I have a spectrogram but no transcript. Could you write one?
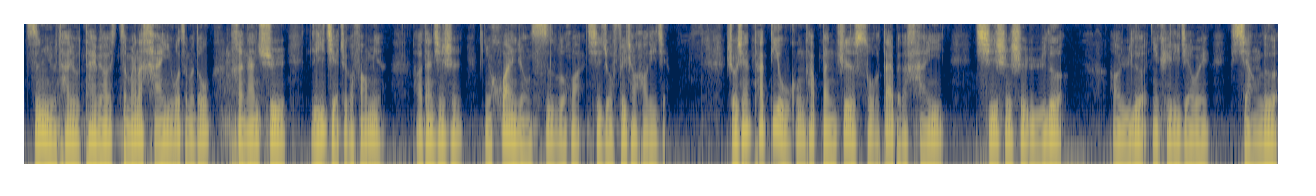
子女它又代表怎么样的含义？我怎么都很难去理解这个方面啊。但其实你换一种思路的话，其实就非常好理解。首先，它第五宫它本质所代表的含义其实是娱乐啊，娱乐你可以理解为享乐，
